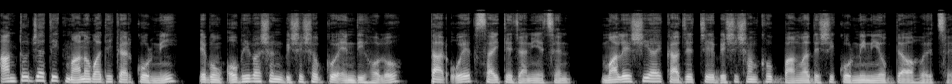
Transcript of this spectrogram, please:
আন্তর্জাতিক মানবাধিকার কর্মী এবং অভিবাসন বিশেষজ্ঞ এন্ডি হল তার ওয়েবসাইটে জানিয়েছেন, মালয়েশিয়ায় কাজের চেয়ে বেশি সংখ্যক বাংলাদেশি কর্মী নিয়োগ দেওয়া হয়েছে।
